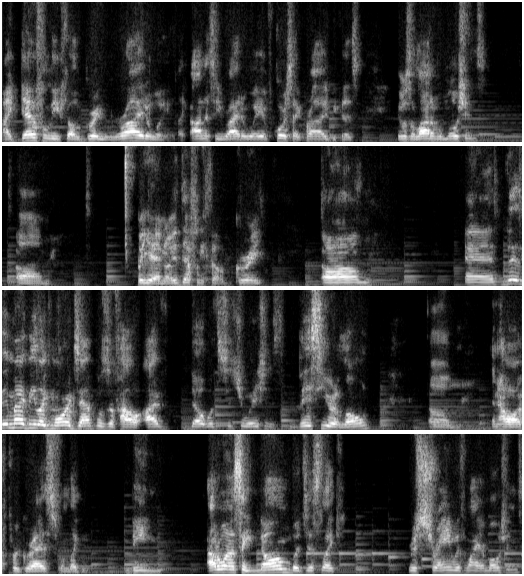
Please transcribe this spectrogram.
I definitely felt great right away. Like honestly, right away. Of course, I cried because it was a lot of emotions. Um, but yeah, no, it definitely felt great. Um, and th- there might be like more examples of how I've dealt with situations this year alone. Um, and how I've progressed from like being I don't want to say numb, but just like restrained with my emotions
